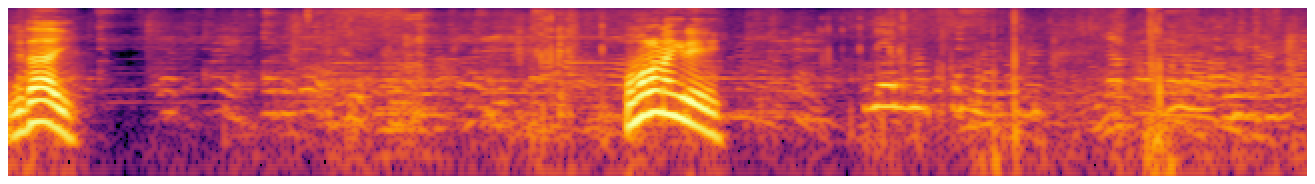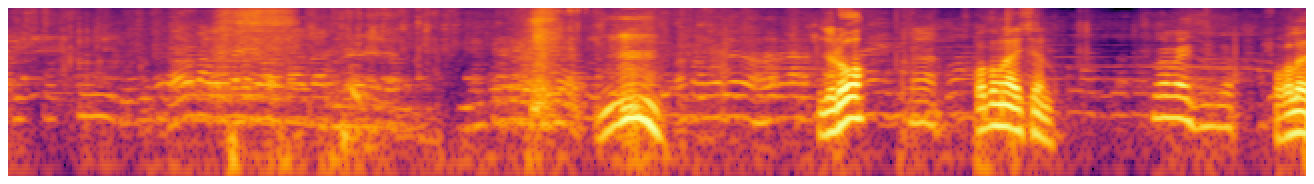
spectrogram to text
নিতাই। কমলা নাকি রে? জেরো কত মনে আসছেন সকালে?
